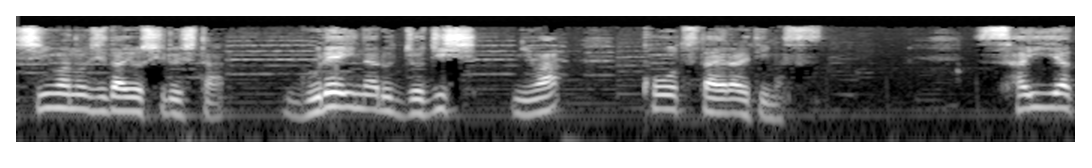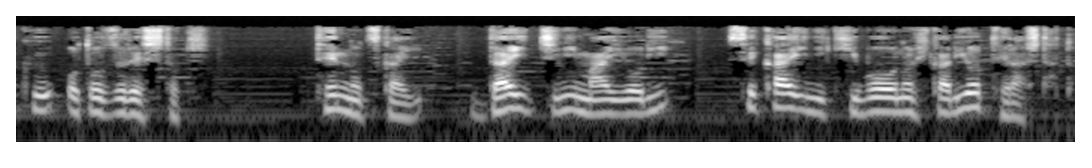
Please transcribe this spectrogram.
神話の時代を記したグレイナル女児史には、こう伝えられています。最悪訪れし時、天の使い、大地に舞い降り、世界に希望の光を照らしたと。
